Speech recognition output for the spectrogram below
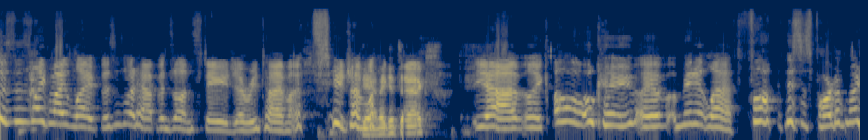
This is like my life. This is what happens on stage every time I'm on stage. I'm Panic like, attacks. yeah, I'm like, oh, okay, I have a minute left. Fuck, this is part of my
